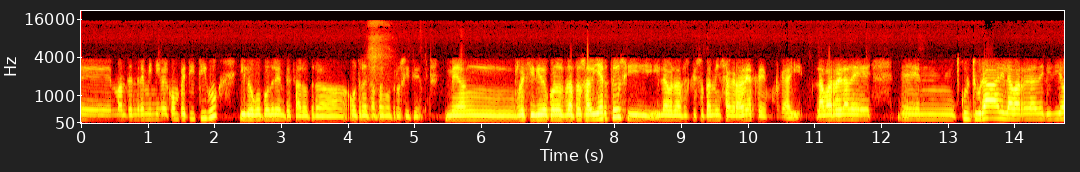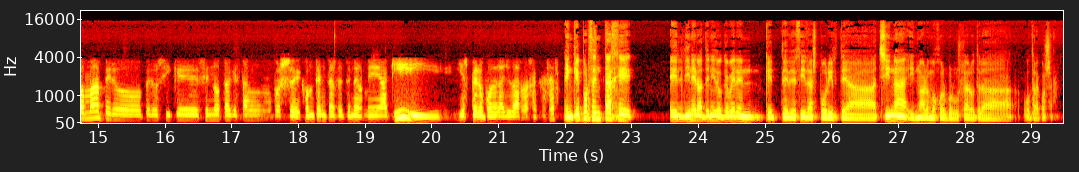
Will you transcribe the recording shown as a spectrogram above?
mantendré mi nivel competitivo y luego podré empezar otra otra etapa en otro sitio. Me han recibido con los brazos abiertos y, la verdad es que eso también se agradece, porque hay la barrera de, mm, cultural y la barrera del idioma, pero, pero sí que se nota que están pues eh, contentas de tenerme aquí y, espero poder ayudarlas a crecer. ¿En qué porcentaje el dinero ha tenido que ver en que te decidas por irte a China y no a lo mejor por buscar otra, otra cosa?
